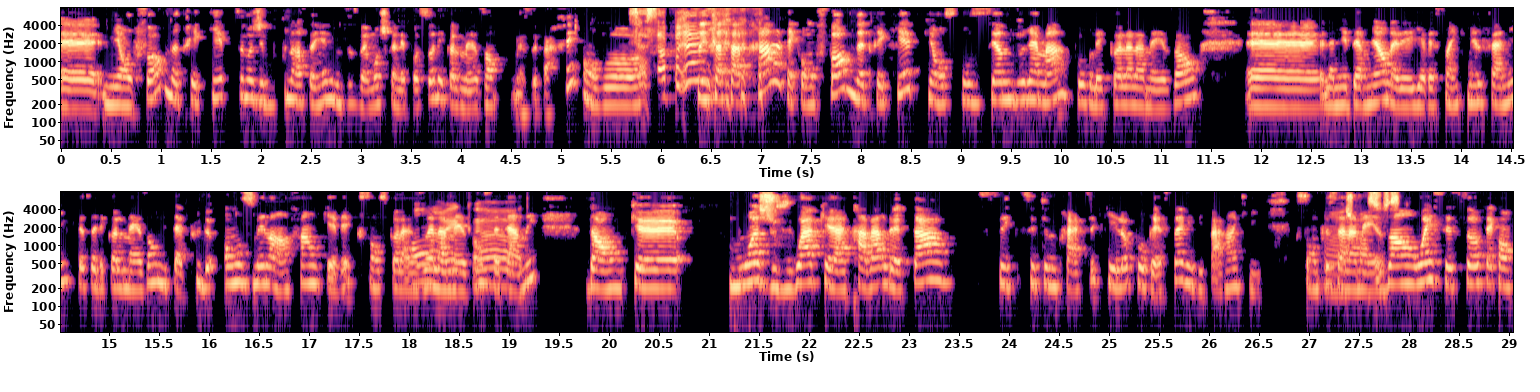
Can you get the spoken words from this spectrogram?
Euh, mais on forme notre équipe. Tu sais, moi, j'ai beaucoup d'enseignants qui me disent, ben moi, je connais pas ça, l'école maison. Mais c'est parfait, on va. Ça s'apprend. Ça s'apprend. fait qu'on forme notre équipe puis on se positionne vraiment pour l'école à la maison. Euh, L'année dernière, on avait, il y avait 5000 familles qui faisaient l'école maison. On était à plus de 11 000 enfants au Québec qui sont scolarisés oh à la maison cette année. Donc, euh, moi, je vois qu'à travers le temps, c'est une pratique qui est là pour rester avec des parents qui, sont plus à la maison. Oui, c'est ça. Fait qu'on,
